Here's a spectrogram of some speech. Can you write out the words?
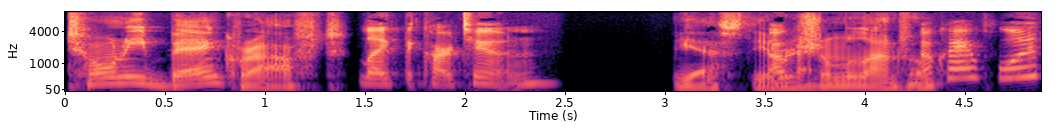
Tony Bancroft, Like the cartoon? yes, the Okay. original Mulan film. Okay, what?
